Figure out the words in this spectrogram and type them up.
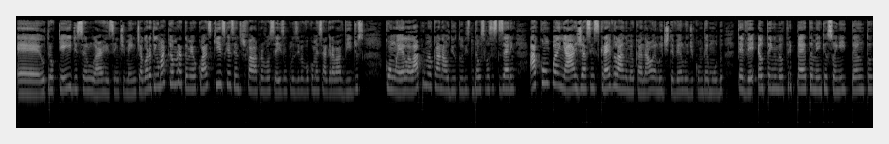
É, eu troquei de celular recentemente. Agora eu tenho uma câmera também. Eu quase que esquecendo de falar para vocês. Inclusive, eu vou começar a gravar vídeos com ela lá pro meu canal do YouTube. Então, se vocês quiserem acompanhar, já se inscreve lá no meu canal, é Lud TV, Lud com Demudo TV. Eu tenho meu tripé também, que eu sonhei tanto.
